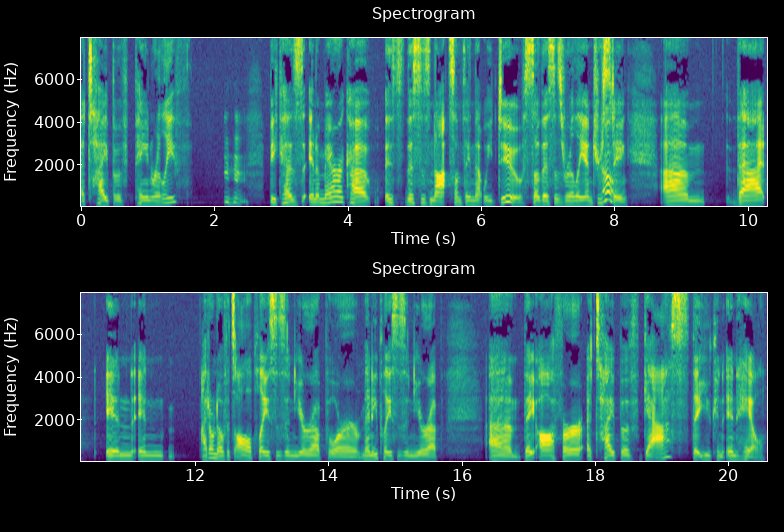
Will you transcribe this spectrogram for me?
a type of pain relief? Mm-hmm. Because in America, is this is not something that we do. So this is really interesting. Oh. Um, that in in I don't know if it's all places in Europe or many places in Europe, um, they offer a type of gas that you can inhale,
